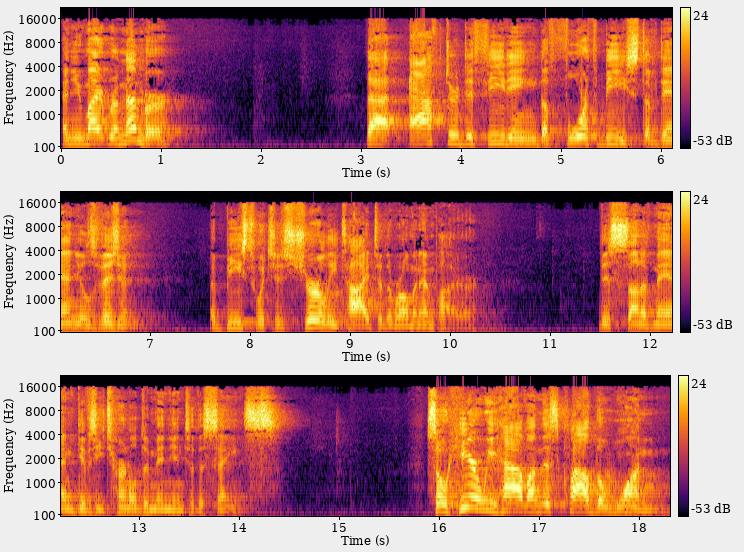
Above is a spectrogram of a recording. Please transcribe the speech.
And you might remember that after defeating the fourth beast of Daniel's vision, a beast which is surely tied to the Roman Empire, this Son of Man gives eternal dominion to the saints. So here we have on this cloud the one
